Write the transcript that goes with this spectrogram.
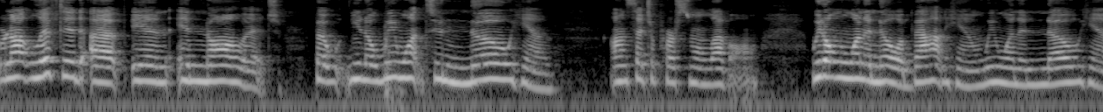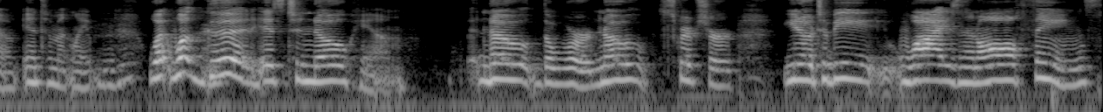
We're not lifted up in in knowledge but you know we want to know him on such a personal level. We don't want to know about him. We want to know him intimately. Mm-hmm. What what good is to know him? Know the word, know scripture, you know, to be wise in all things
